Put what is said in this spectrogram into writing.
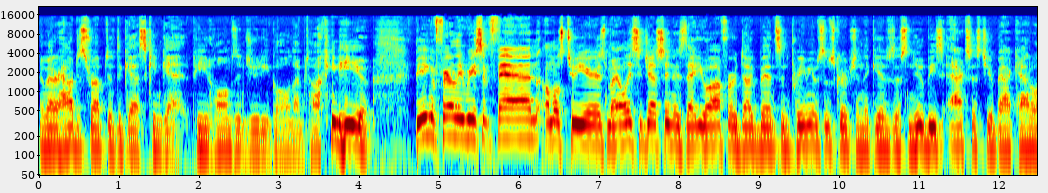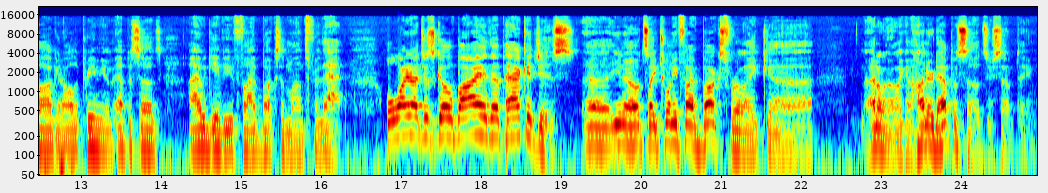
no matter how disruptive the guest can get. Pete Holmes and Judy Gold, I'm talking to you. Being a fairly recent fan, almost two years, my only suggestion is that you offer a Doug Benson premium subscription that gives us newbies access to your back catalog and all the premium episodes. I would give you five bucks a month for that. Well, why not just go buy the packages? Uh, you know, it's like 25 bucks for like, uh, I don't know, like 100 episodes or something.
